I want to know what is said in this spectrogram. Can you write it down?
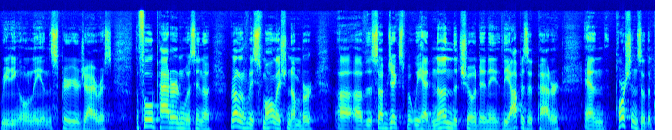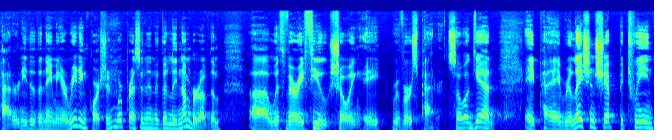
reading only in the superior gyrus. The full pattern was in a relatively smallish number uh, of the subjects, but we had none that showed any the opposite pattern. And portions of the pattern, either the naming or reading portion, were present in a goodly number of them, uh, with very few showing a reverse pattern. So again, a, a relationship between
